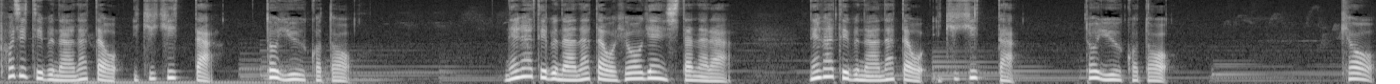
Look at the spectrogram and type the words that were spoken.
ポジティブなあなたを生き切ったということ。ネガティブなあなたを表現したならネガティブなあなたを生き切ったということ。今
